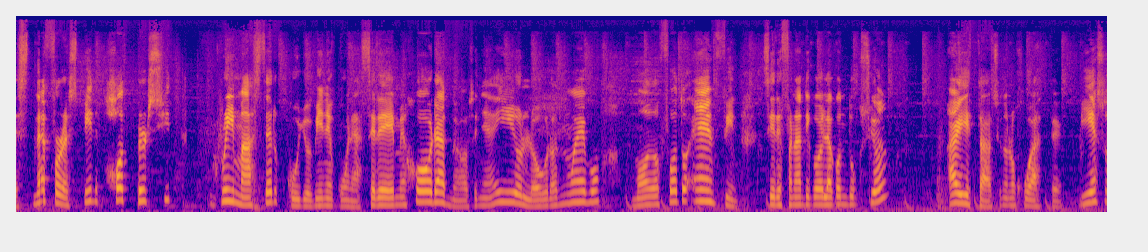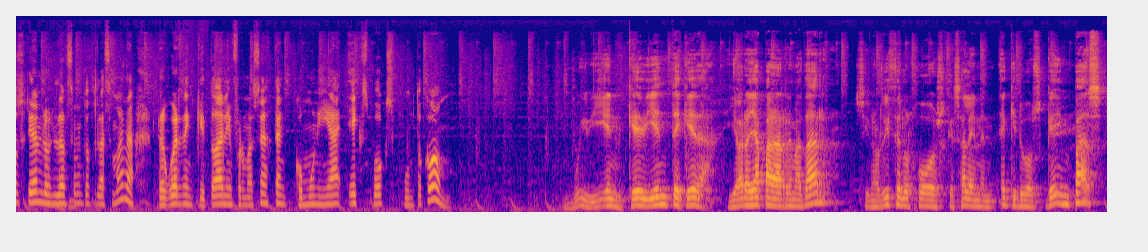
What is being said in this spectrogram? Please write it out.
Snap for Speed Hot Pursuit Remaster, cuyo viene con una serie de mejoras, nuevos añadidos, logros nuevos, modo foto, en fin. Si eres fanático de la conducción, ahí está, si no lo jugaste. Y esos serían los lanzamientos de la semana. Recuerden que toda la información está en comunidadxbox.com. Muy bien, qué bien te queda. Y ahora ya para rematar, si nos dice los juegos que salen en Xbox Game Pass,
